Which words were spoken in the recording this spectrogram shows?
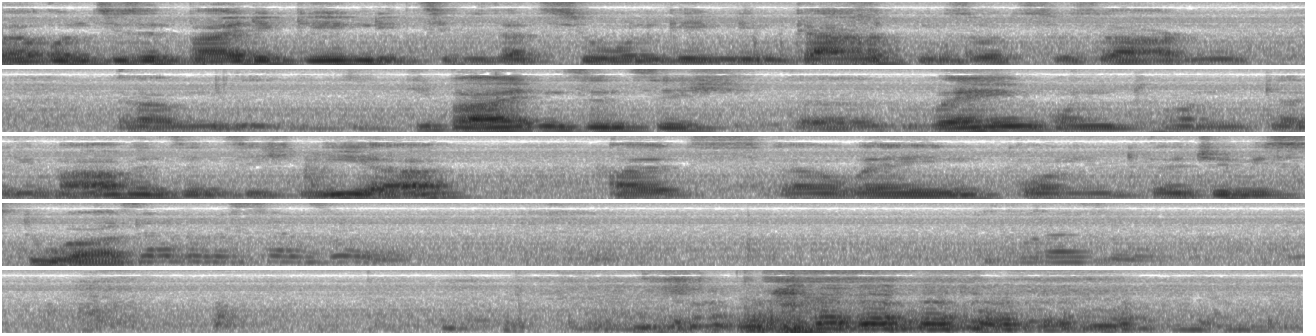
äh, und sie sind beide gegen die Zivilisation, gegen den Garten sozusagen. Ähm, die beiden sind sich, äh, Wayne und, und äh, Lee Marvin sind sich näher als äh, Wayne und äh, Jimmy Stewart. Die sind ein bisschen so. Oder so.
